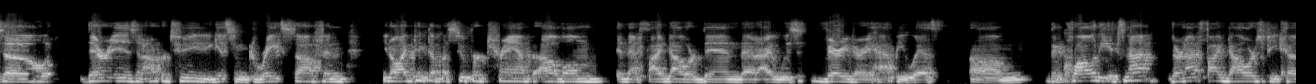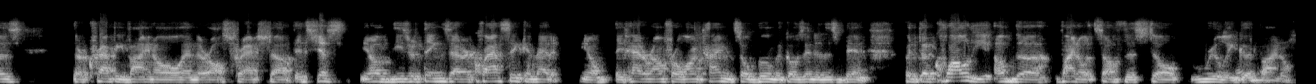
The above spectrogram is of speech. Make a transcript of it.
So there is an opportunity to get some great stuff, and you know I picked up a Supertramp album in that five dollar bin that I was very very happy with. Um, the quality, it's not they're not five dollars because they're crappy vinyl and they're all scratched up. It's just, you know, these are things that are classic and that, you know, they've had around for a long time. And so boom, it goes into this bin. But the quality of the vinyl itself is still really good vinyl.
